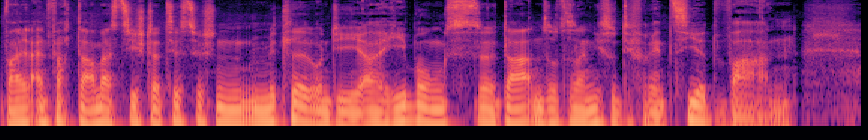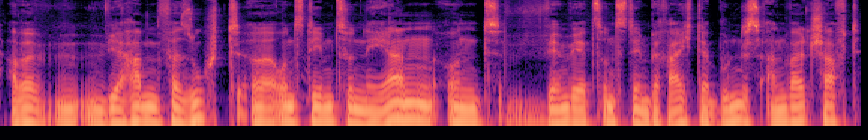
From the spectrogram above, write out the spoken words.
weil einfach damals die statistischen Mittel und die Erhebungsdaten sozusagen nicht so differenziert waren. Aber wir haben versucht, äh, uns dem zu nähern und wenn wir jetzt uns den Bereich der Bundesanwaltschaft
